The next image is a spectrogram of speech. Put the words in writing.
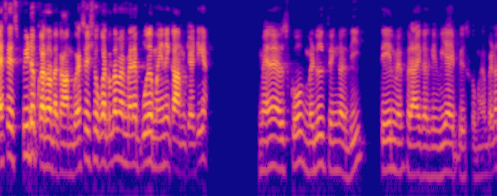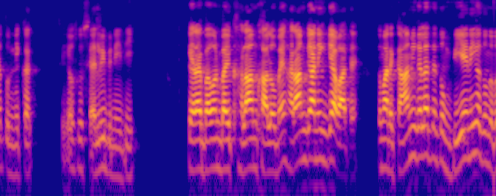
ऐसे स्पीड अप करता था काम को, ऐसे शो करता था, मैं, मैंने पूरे महीने काम किया, ठीक है? मैंने उसको मिडिल फिंगर दी, तेल में फ्राई करके वीआईपी उसको, मैं, बेटा तू निकल। ठीक है, उसको सैलरी भी नहीं दी। कह रहा है पवन भाई, हराम खा लो मैं। हराम के आने की क्या बात है? तुम्हारे काम ही गलत है, तुम बीए नहीं हो, तुम तो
